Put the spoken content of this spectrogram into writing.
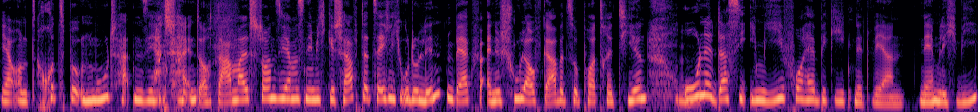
Ja, und Chutzpe und Mut hatten Sie anscheinend auch damals schon. Sie haben es nämlich geschafft, tatsächlich Udo Lindenberg für eine Schulaufgabe zu porträtieren, mhm. ohne dass Sie ihm je vorher begegnet wären. Nämlich wie?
